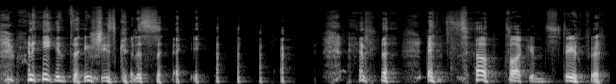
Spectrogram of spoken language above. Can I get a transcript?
what do you think she's going to say? it's so fucking stupid.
